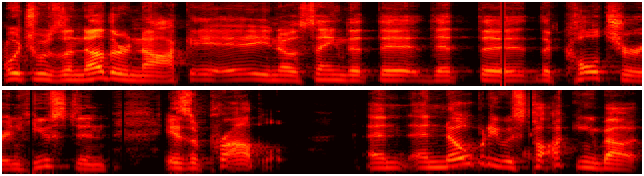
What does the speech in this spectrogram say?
which was another knock, eh, eh, you know, saying that the that the the culture in Houston is a problem. And and nobody was talking about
